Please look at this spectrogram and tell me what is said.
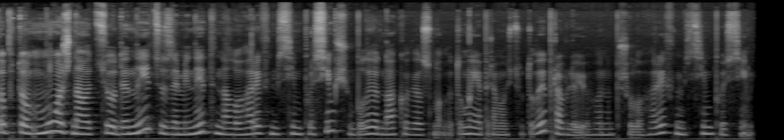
Тобто можна оцю одиницю замінити на логарифм 7 по 7, щоб були однакові основи. Тому я прямо ось тут виправлю його, напишу логарифм 7 по 7.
